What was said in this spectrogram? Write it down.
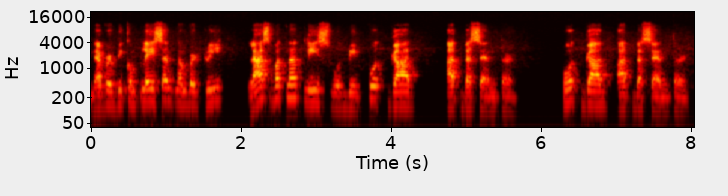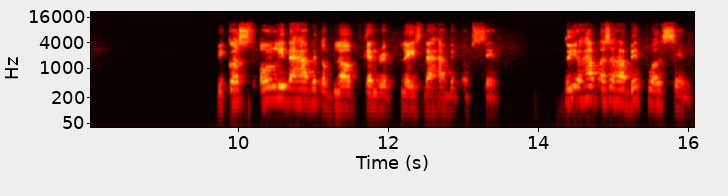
never be complacent. Number three, last but not least, would be put God at the center. Put God at the center. Because only the habit of love can replace the habit of sin. Do you have as a habitual sin?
